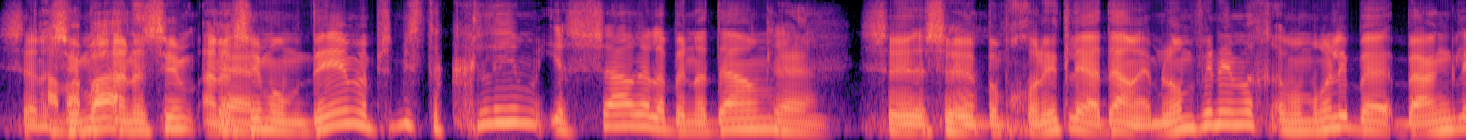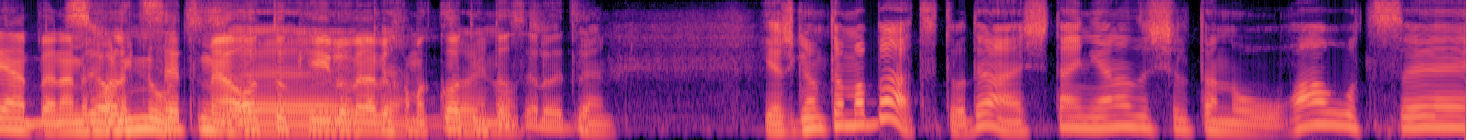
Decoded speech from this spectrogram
שאנשים המבט, אנשים, כן. אנשים עומדים, הם פשוט מסתכלים ישר אל הבן אדם כן. ש, שבמכונית לידם. הם לא מבינים איך, הם אומרים לי, "ב- באנגליה בן אדם זה יכול עוינות, לצאת זה- מהאוטו כאילו ולהביא לך כן, מכות זה אם אתה עושה לו את זה. כן. יש גם את המבט, אתה יודע, יש את העניין הזה של אתה נורא רוצה,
